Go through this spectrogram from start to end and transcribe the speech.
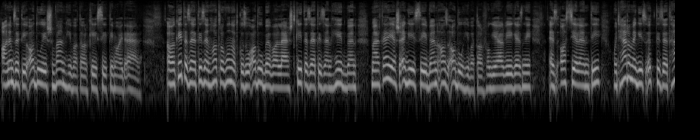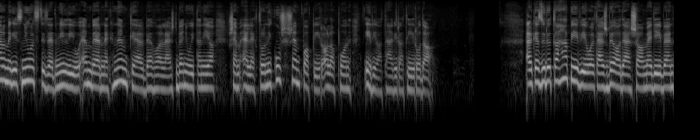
a Nemzeti Adó és Vámhivatal készíti majd el. A 2016-ra vonatkozó adóbevallást 2017-ben már teljes egészében az adóhivatal fogja elvégezni. Ez azt jelenti, hogy 3,5-3,8 millió embernek nem kell bevallást benyújtania, sem elektronikus, sem papír alapon, írja a távirati iroda. Elkezdődött a HPV oltás beadása a megyében.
